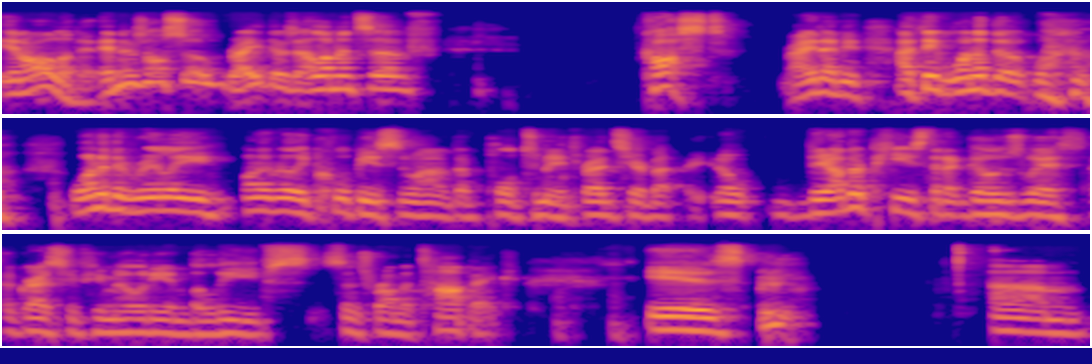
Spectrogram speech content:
in all of it, and there's also right there's elements of cost right? I mean, I think one of the one of the really one of the really cool pieces. I want to pull too many threads here, but you know, the other piece that it goes with aggressive humility and beliefs, since we're on the topic, is um,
